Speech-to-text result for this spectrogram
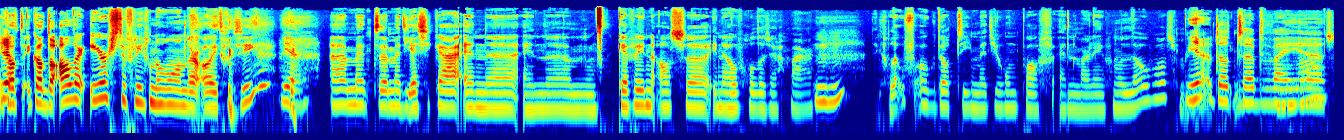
Ja. had, ik had de allereerste Vliegende Hollander ooit gezien. Ja. eh, met, eh, met Jessica en, eh, en ehm, Kevin als eh, in de hoofdrollen, zeg maar. Mhm. Ik geloof ook dat die met Jeroen Paf en Marleen van der Loo was. Ja, dat hebben wij, eh. Dat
